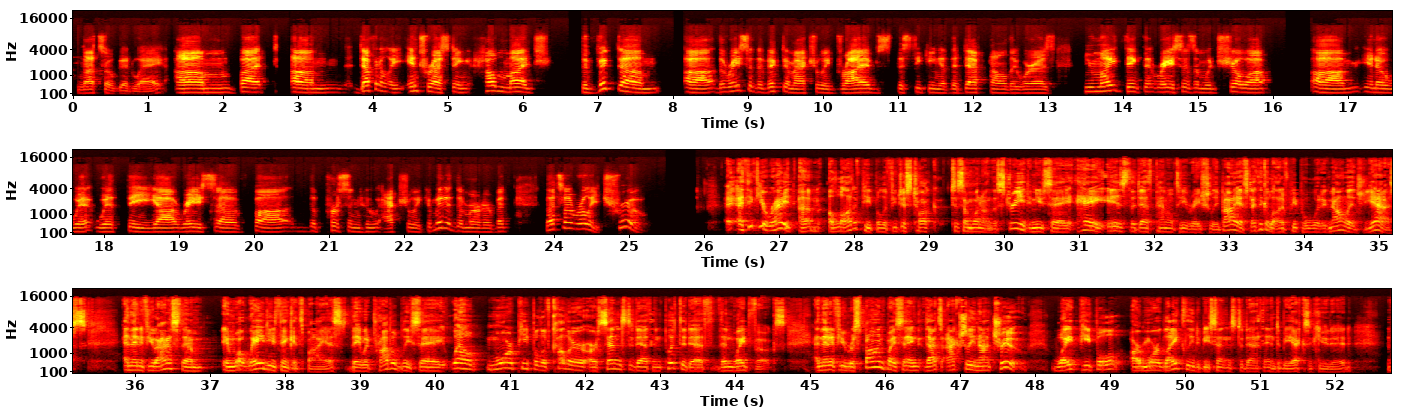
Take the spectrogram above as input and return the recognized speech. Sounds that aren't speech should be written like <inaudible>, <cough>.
not so good way, um, but um, definitely interesting how much the victim, uh, the race of the victim actually drives the seeking of the death penalty, whereas you might think that racism would show up, um, you know, with with the uh, race of uh, the person who actually committed the murder, but that's not really true. I think you're right. Um, a lot of people, if you just talk to someone on the street and you say, "Hey, is the death penalty racially biased?" I think a lot of people would acknowledge yes. And then if you ask them, in what way do you think it's biased? They would probably say, well, more people of color are sentenced to death and put to death than white folks. And then if you respond by saying that's actually not true, white people are more likely to be sentenced to death and to be executed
